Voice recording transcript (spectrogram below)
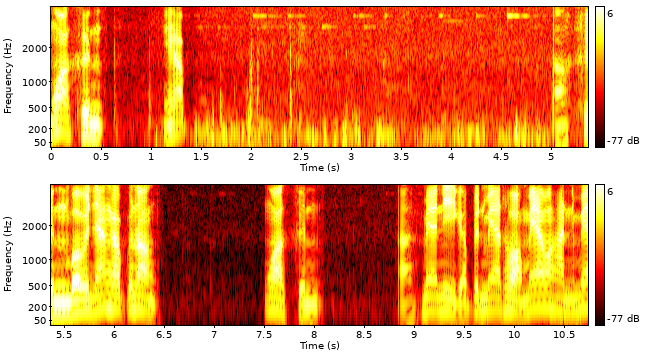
งัวขึ้น นี่ครับอ่าขึ้นบ่เป็นยังครับพี่น้องงัวขึ้นอ่าแม่นี่ก็เป็นแม่ทองแม่บางหันนี่แม่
